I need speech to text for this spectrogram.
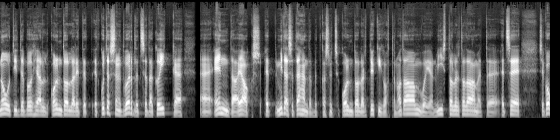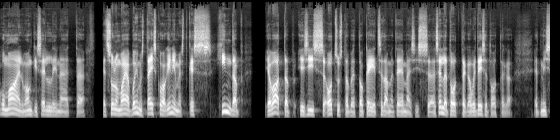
node'ide põhjal kolm dollarit, et, et kuidas sa nüüd võrdled seda kõike äh, enda jaoks, et mida see tähendab, et kas nüüd see kolm dollarit tüki kohta on odavam või on viis dollarit odavam, et, et see, see kogu maailm ongi selline, et, et sul on vaja põhimõtteliselt täiskohaga inimest, kes hindab ja vaatab ja siis otsustab, et okei okay,, et seda me teeme siis selle tootega või teise tootega. et mis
